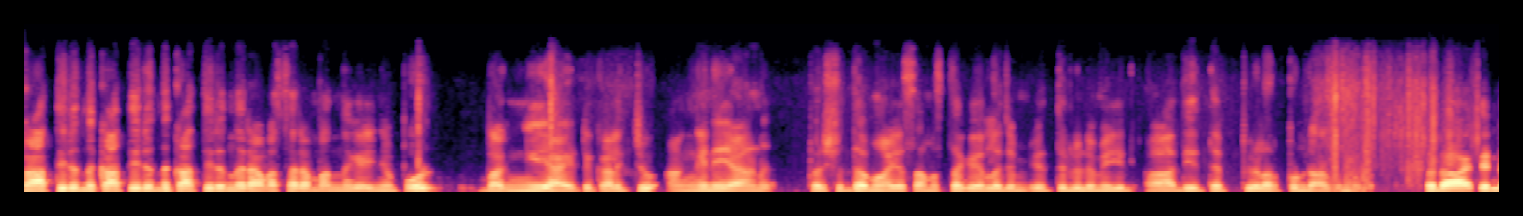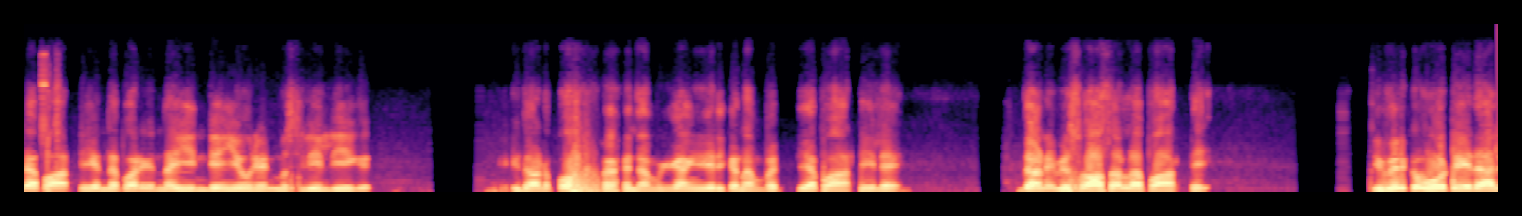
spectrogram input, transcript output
കാത്തിരുന്ന് കാത്തിരുന്ന് കാത്തിരുന്ന ഒരു അവസരം വന്നു കഴിഞ്ഞപ്പോൾ ഭംഗിയായിട്ട് കളിച്ചു. അങ്ങനെയാണ് പരിശുദ്ധമായ സമസ്ത കേരള ജംഇയ്യത്തുൽ ആദ്യത്തെ പിളർപ്പുണ്ടാകുന്നത്. സമുദായത്തിന്റെ പാർട്ടി എന്ന് പറയുന്ന ഇന്ത്യൻ യൂണിയൻ മുസ്ലിം ലീഗ്. ഇതാണിപ്പോ നമുക്ക് അംഗീകരിക്കാൻ പറ്റിയ പാർട്ടിയിലെ ഇതാണ് വിശ്വാസമുള്ള പാർട്ടി. ഇവർക്ക് വോട്ട് ചെയ്താൽ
